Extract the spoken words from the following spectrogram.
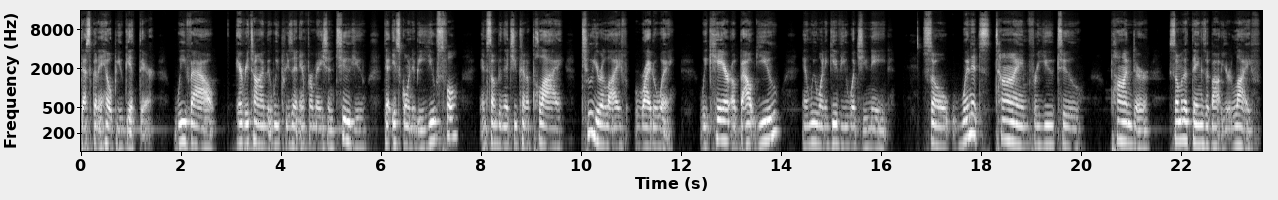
that's going to help you get there. We vow every time that we present information to you that it's going to be useful and something that you can apply to your life right away. We care about you and we want to give you what you need. So when it's time for you to ponder some of the things about your life,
